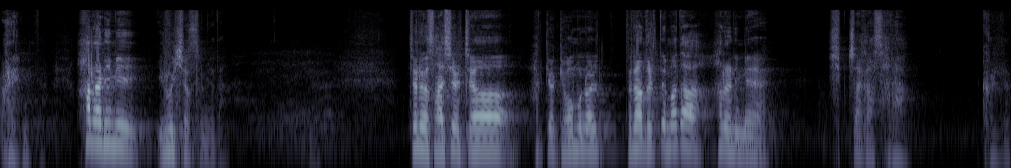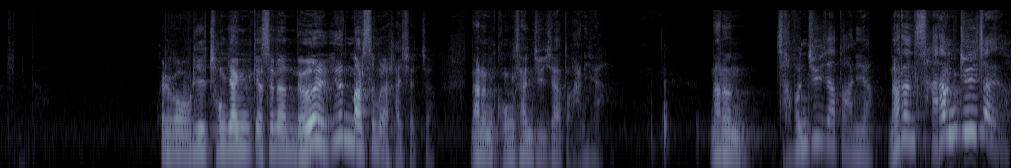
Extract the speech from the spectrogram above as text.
아닙니다. 하나님이 이루셨습니다. 저는 사실 저 학교 교문을 드나들 때마다 하나님의 십자가 사랑 그걸 느낍니다. 그리고 우리 총장님께서는 늘 이런 말씀을 하셨죠. 나는 공산주의자도 아니야. 나는 자본주의자도 아니야. 나는 사랑주의자야.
